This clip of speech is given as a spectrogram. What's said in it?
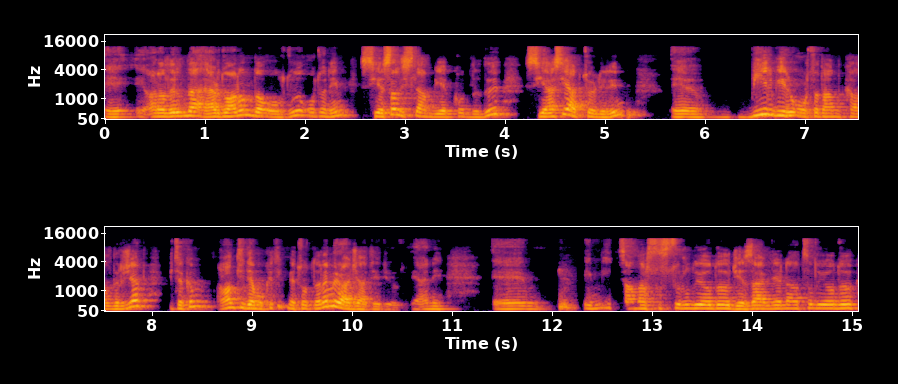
e, aralarında Erdoğan'ın da olduğu o dönem siyasal İslam diye kodladığı siyasi aktörlerin e, bir bir ortadan kaldıracak bir takım antidemokratik metotlara müracaat ediyordu. Yani e, insanlar susturuluyordu, cezaevlerine atılıyordu,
